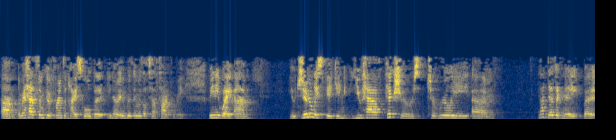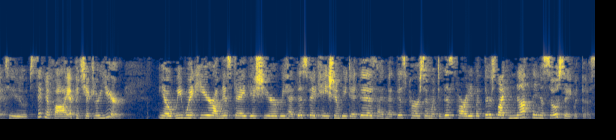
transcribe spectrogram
Um, I mean, I had some good friends in high school, but you know, it was it was a tough time for me. But anyway, um, you know, generally speaking, you have pictures to really um, not designate, but to signify a particular year you know, we went here on this day this year, we had this vacation, we did this, I met this person, went to this party, but there's like nothing associated with this.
